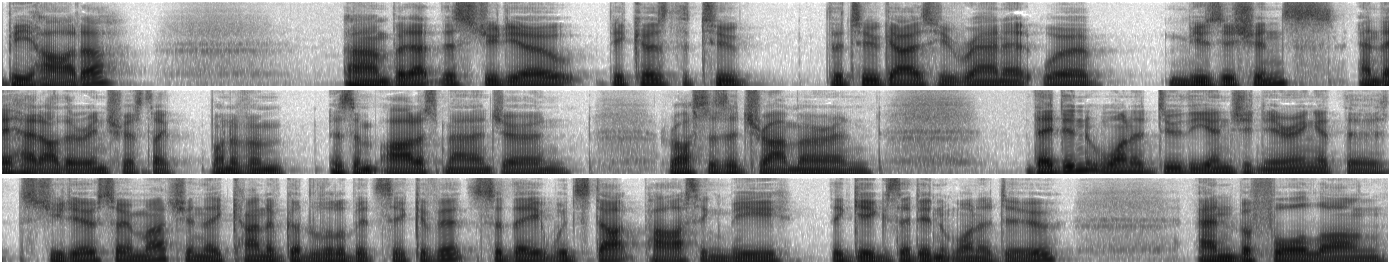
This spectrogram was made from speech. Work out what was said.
be harder. Um, but at this studio, because the two the two guys who ran it were musicians and they had other interests. Like one of them is an artist manager, and Ross is a drummer, and they didn't want to do the engineering at the studio so much, and they kind of got a little bit sick of it. So they would start passing me the gigs they didn't want to do, and before long,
